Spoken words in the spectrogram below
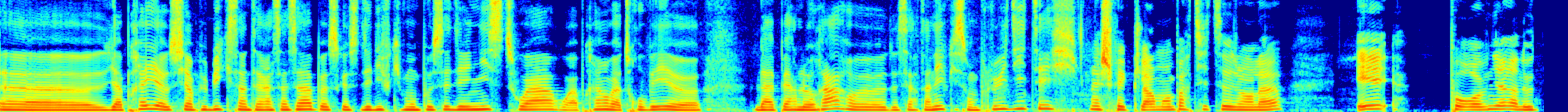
Euh, et après, il y a aussi un public qui s'intéresse à ça parce que c'est des livres qui vont posséder une histoire, ou après, on va trouver la perle rare de certains livres qui sont plus édités. Je fais clairement partie de ces gens-là. Et pour revenir à notre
